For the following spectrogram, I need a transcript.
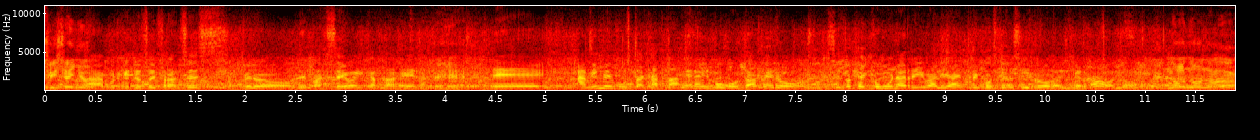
Sí, señor. Ah, porque yo soy francés, pero de paseo en Cartagena. Eh, a mí me gusta Cartagena y Bogotá, pero siento que hay como una rivalidad entre costeños y rolos, ¿es verdad o no? No, no, nada.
